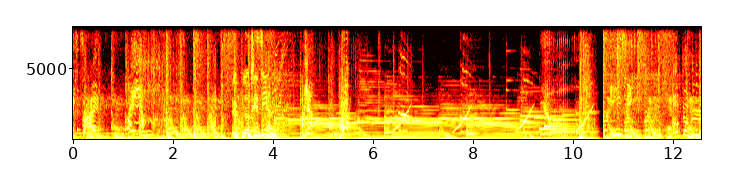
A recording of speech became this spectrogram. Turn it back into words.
Nicht sein! Ja. Hypnotisieren. Ja! Easy! Ab dafür!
